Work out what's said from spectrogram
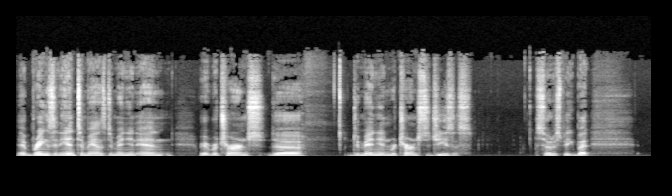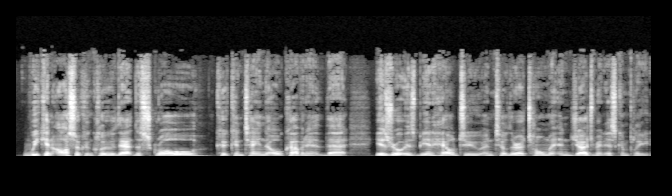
it brings an end to man's dominion and it returns the dominion returns to Jesus, so to speak. But we can also conclude that the scroll could contain the old covenant that Israel is being held to until their atonement and judgment is complete.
